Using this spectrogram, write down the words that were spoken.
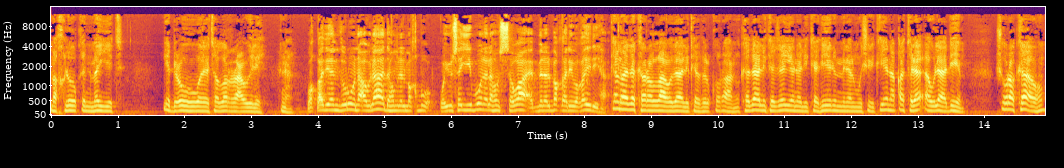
مخلوق ميت يدعوه ويتضرع إليه. نعم. وقد ينذرون أولادهم للمقبور ويسيبون له السوائب من البقر وغيرها. كما ذكر الله ذلك في القرآن وكذلك زين لكثير من المشركين قتل أولادهم شركائهم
